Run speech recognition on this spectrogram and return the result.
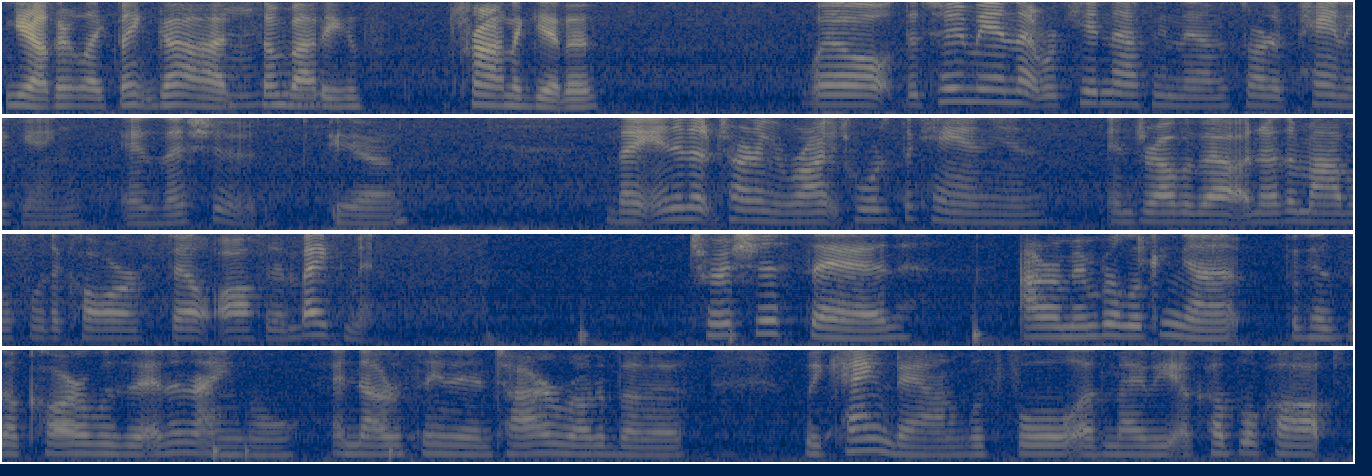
Yeah, they're like, thank God Mhm. somebody's trying to get us. Well, the two men that were kidnapping them started panicking, as they should. Yeah. They ended up turning right towards the canyon and drove about another mile before the car fell off an embankment. Tricia said, I remember looking up because the car was at an angle and noticing the entire road above us we came down was full of maybe a couple cops,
